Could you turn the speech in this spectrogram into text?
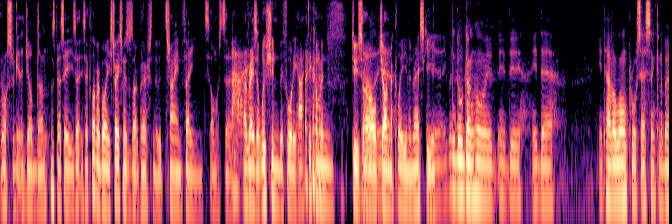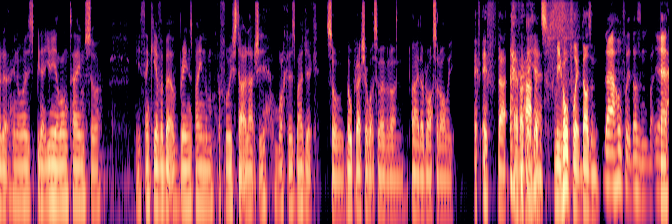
Ross would get the job done. I was going to say, he's a, he's a clever boy. He strikes me as the sort of person that would try and find almost a, Ah, a resolution before he had to come and do sort of all Exactly, John yeah. McLean and rescue. Yeah, he wouldn't go gung ho. He'd he'd, uh, he'd, uh, he'd have a long process thinking about it. You know, he's been at uni a long time, so you think he have a bit of brains behind him before he started actually working his magic. So no pressure whatsoever on, on either Ross or Ollie. If if that ever Yeah. happens. I mean, hopefully it doesn't. Nah, hopefully it doesn't, but yeah,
